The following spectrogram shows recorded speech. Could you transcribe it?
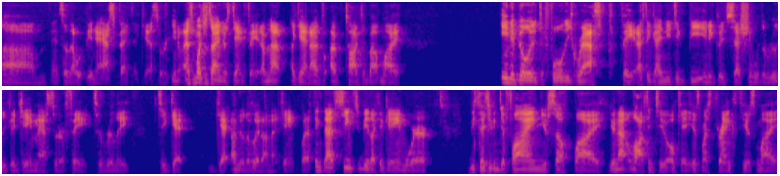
Um, and so that would be an aspect, I guess, or you know, as much as I understand Fate, I'm not. Again, I've I've talked about my inability to fully grasp Fate. I think I need to be in a good session with a really good game master of Fate to really to get get under the hood on that game. But I think that seems to be like a game where because you can define yourself by you're not locked into okay, here's my strength, here's my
